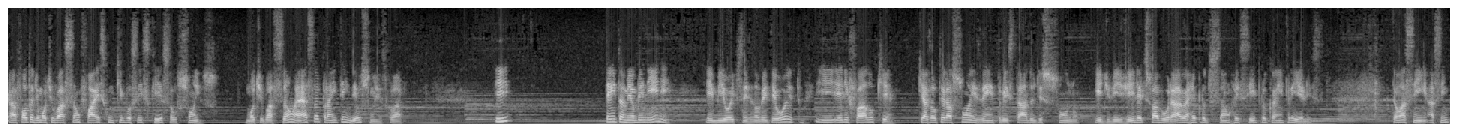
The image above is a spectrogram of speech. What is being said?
a falta de motivação faz com que você esqueça os sonhos. Motivação é essa para entender os sonhos, claro. E tem também o Benini, em 1898, e ele fala o quê? Que as alterações entre o estado de sono e de vigília é desfavorável à reprodução recíproca entre eles. Então, assim, assim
